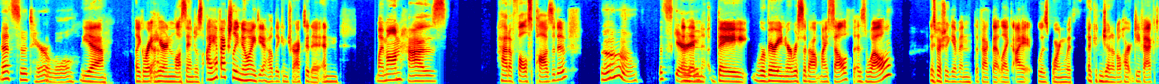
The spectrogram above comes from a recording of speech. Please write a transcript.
That's so terrible. Yeah. Like right Yeah. here in Los Angeles. I have actually no idea how they contracted it. And my mom has had a false positive. Oh, that's scary. And then they were very nervous about myself as well, especially given the fact that like I was born with a congenital heart defect,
